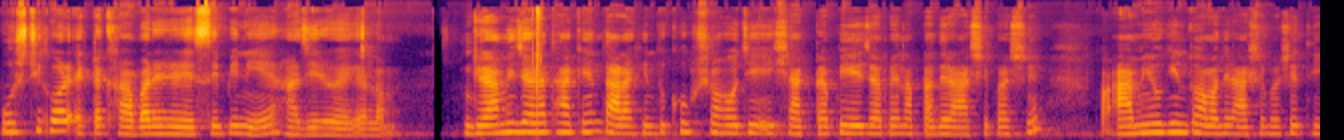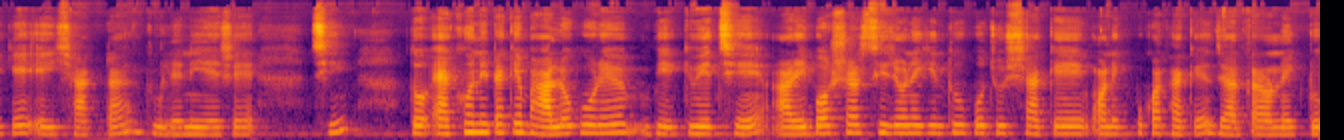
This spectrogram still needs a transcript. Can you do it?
পুষ্টিকর একটা খাবারের রেসিপি নিয়ে হাজির হয়ে গেলাম। গ্রামে যারা থাকেন, তারা কিন্তু খুব সহজে এই শাকটা পেয়ে যাবেন আপনাদের আশেপাশে। আমিও কিন্তু আমাদের আশেপাশে থেকে এই শাকটা তুলে নিয়ে এসেছি। তো এখন এটাকে ভালো করে বেছে, আর এই বর্ষার সিজনে কিন্তু প্রচুর শাকে অনেক পোকা থাকে, যার কারণে একটু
